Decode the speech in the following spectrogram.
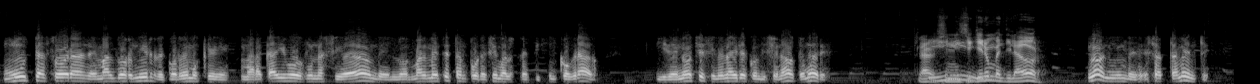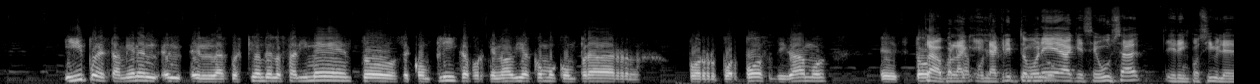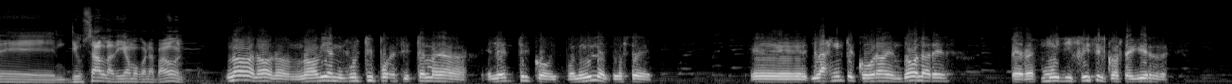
muchas horas de mal dormir. Recordemos que Maracaibo es una ciudad donde normalmente están por encima de los 35 grados. Y de noche, sin un aire acondicionado, te mueres. Claro, Y- sin ni siquiera un ventilador. No, ni un- exactamente. Y pues también el, el- el- la cuestión de los alimentos se complica porque no había cómo comprar por, por post, digamos. Eh, todo Claro, por la, pagaba la criptomoneda que se usa, era imposible de, de usarla, digamos, con apagón. No, no, no, no había ningún tipo de sistema eléctrico disponible, entonces eh, la gente cobraba en dólares, pero es muy difícil conseguir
